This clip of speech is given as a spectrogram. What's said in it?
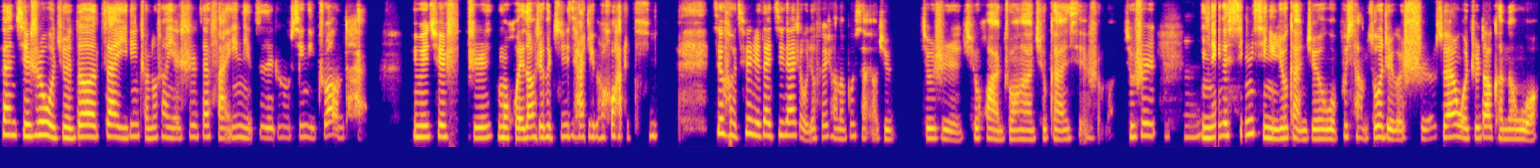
但其实我觉得，在一定程度上也是在反映你自己的这种心理状态，因为确实，我们回到这个居家这个话题，就我确实在居家时，我就非常的不想要去，就是去化妆啊，去干些什么，就是你那个心情，你就感觉我不想做这个事。虽然我知道可能我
